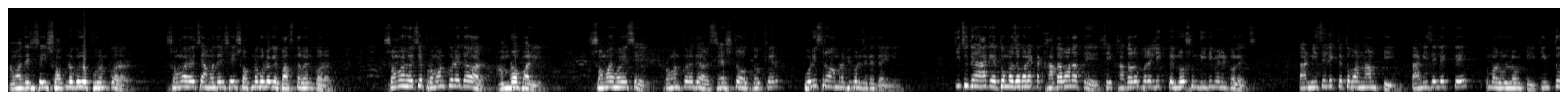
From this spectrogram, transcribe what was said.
আমাদের সেই স্বপ্নগুলো পূরণ করার। সময় হয়েছে আমাদের সেই স্বপ্নগুলোকে বাস্তবায়ন করার। সময় হয়েছে প্রমাণ করে দেওয়ার, আমরাও পারি। সময় হয়েছে প্রমাণ করে দেওয়ার, শ্রেষ্ঠ অধ্যক্ষের পরিশ্রম আমরা বিফলে যেতে দেয়নি। কিছুদিন আগে তোমরা যখন একটা খাতা বানাতে, সেই খাতার উপরে লিখতে নরসুন ইন্ডিপেন্ডেন্ট কলেজ, তার নিচে লিখতে তোমার নামটি, তার নিচে লিখতে তোমার উল্লংটি, কিন্তু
